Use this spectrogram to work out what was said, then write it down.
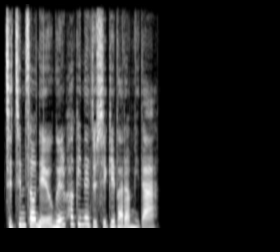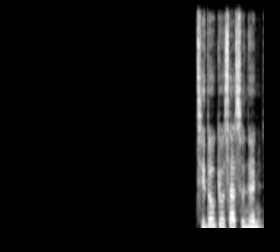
지침서 내용을 확인해 주시기 바랍니다. 지도교사 수는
